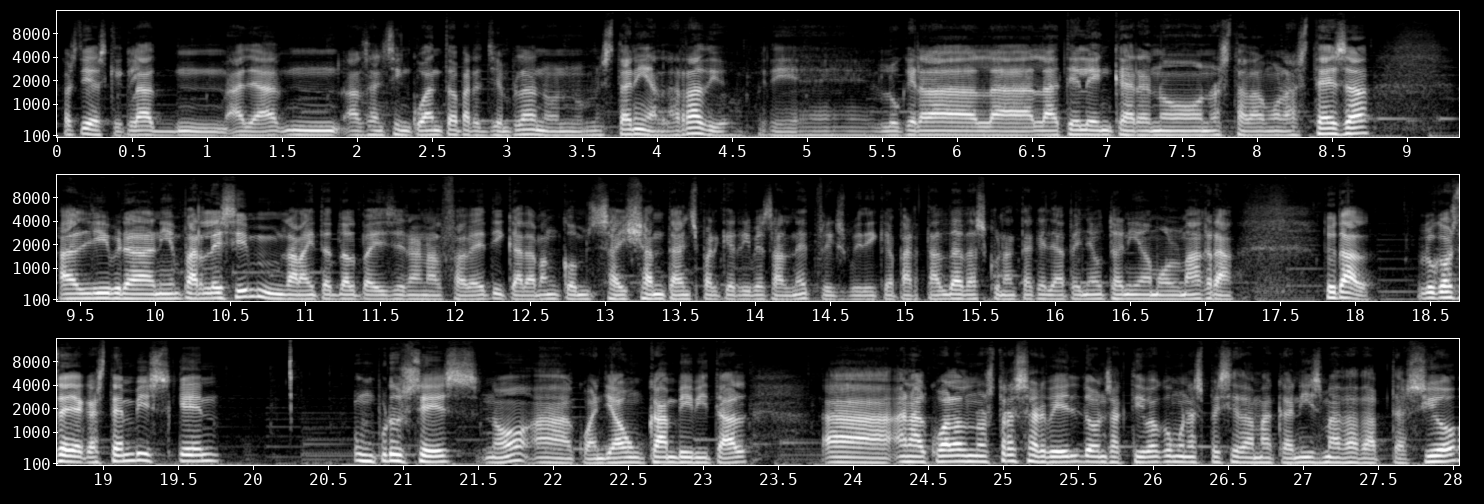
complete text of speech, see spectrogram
Hòstia, és que clar, allà mm, als anys 50, per exemple, no només tenien la ràdio. Vull dir, eh, el que era la, la, la tele encara no, no estava molt estesa, el llibre ni en parléssim, la meitat del país era analfabet i quedaven com 60 anys perquè arribés al Netflix, vull dir que per tal de desconnectar aquella penya ho tenia molt magre. Total, el que us deia, que estem visquent un procés, no?, eh, quan hi ha un canvi vital, eh, en el qual el nostre cervell doncs, activa com una espècie de mecanisme d'adaptació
